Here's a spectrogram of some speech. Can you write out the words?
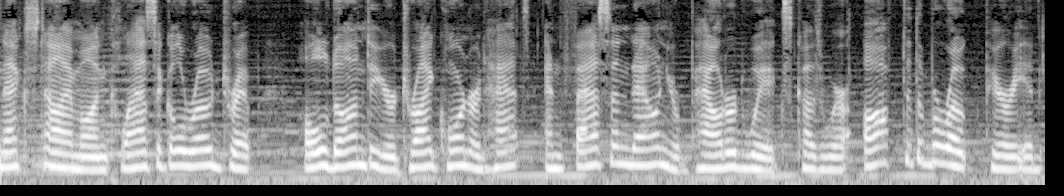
Next time on Classical Road Trip, hold on to your tri cornered hats and fasten down your powdered wigs because we're off to the Baroque period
